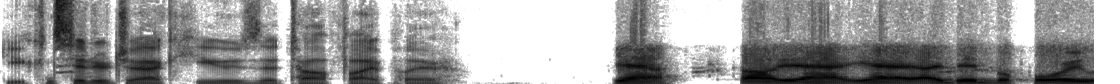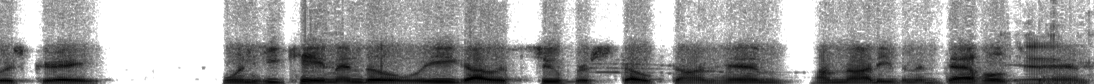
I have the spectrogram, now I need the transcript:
Do you consider Jack Hughes a top five player? Yeah. Oh yeah, yeah. I did before he was great. When he came into the league, I was super stoked on him. I'm not even a Devils Yeah. fan.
